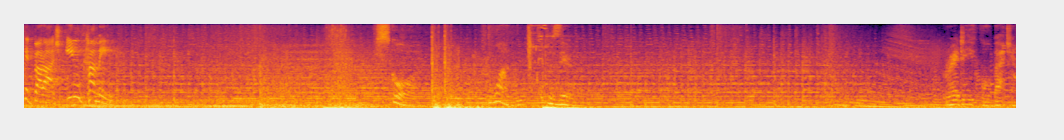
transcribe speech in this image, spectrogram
Rocket barrage incoming. Score one to zero. Ready for battle.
